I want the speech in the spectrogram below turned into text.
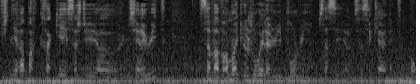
finira par craquer, s'acheter euh, une série 8, ça va vraiment être le jour et la nuit pour lui. Ça c'est euh, ça c'est clair et net. Bon.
